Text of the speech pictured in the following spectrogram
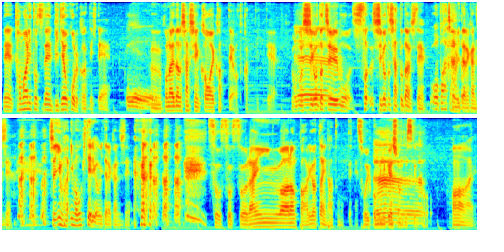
で、たまに突然ビデオコールかかってきて、うん、この間の写真可愛かったよとかって言って、僕えー仕事中、もうそ仕事シャットダウンして、おばあちゃんみたいな感じで、ちょ今、今起きてるよみたいな感じで。そうそうそう、LINE はなんかありがたいなと思ってね、そういうコミュニケーションですけど、はい。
